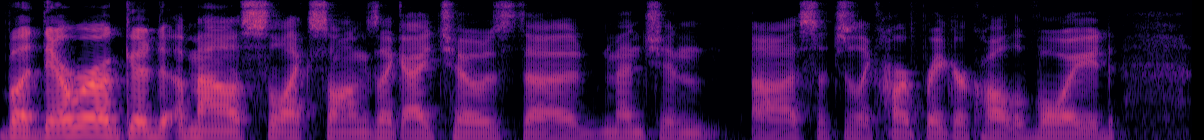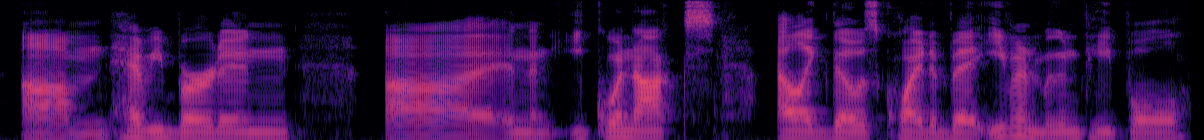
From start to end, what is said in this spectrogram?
but there were a good amount of select songs like I chose to mention uh, such as like Heartbreaker Call the Void, um, Heavy Burden, uh, and then Equinox. I like those quite a bit. Even Moon People,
